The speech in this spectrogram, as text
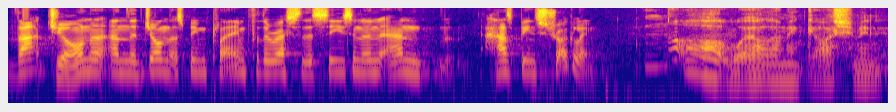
that John and the John that's been playing for the rest of the season and, and has been struggling? Oh well, I mean, gosh, I mean,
